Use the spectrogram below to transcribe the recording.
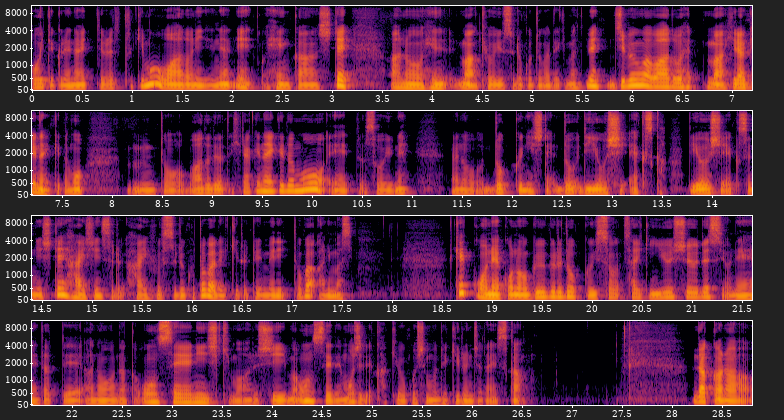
おいてくれないって言われた時も、ワードにね、ね変換して、あのへまあ、共有することができます。で、自分はワードを、まあ、開けないけども、うんと、ワードでは開けないけども、えーと、そういうね、あのドックにして、DOCX か、DOCX にして配信する、配布することができるというメリットがあります。結構ね、この Google ドック最近優秀ですよね。だって、あの、なんか音声認識もあるし、まあ、音声で文字で書き起こしもできるんじゃないですか。だから、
